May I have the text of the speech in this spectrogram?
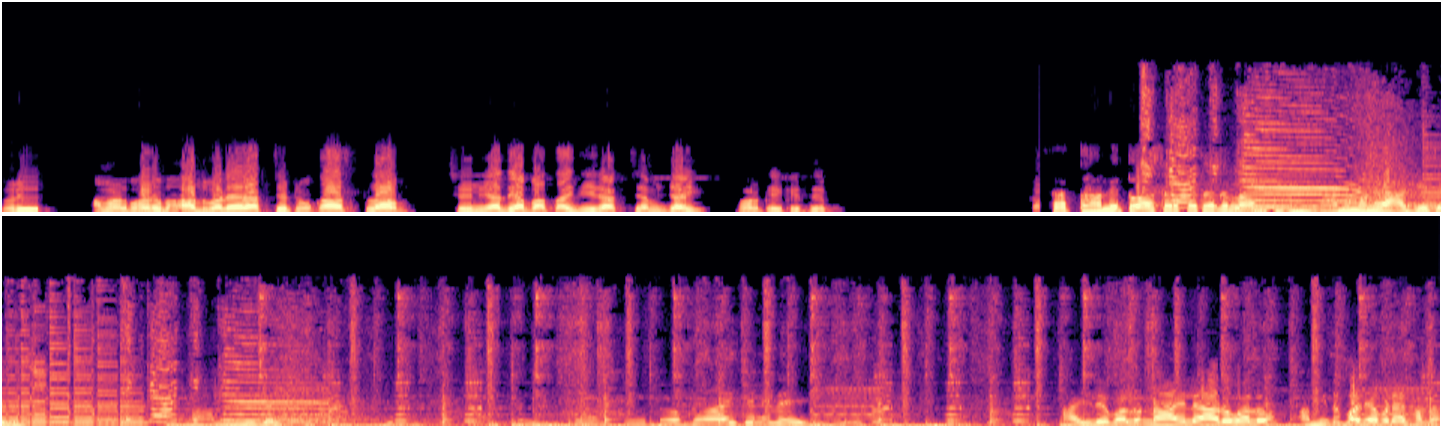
তোরে আমার ঘরে ভাত বাড়িয়ে রাখছে টোকা আসলাম ছেনিয়া দিয়া বাতাই দিয়ে রাখছে আমি যাই ঘরকে খেতে। স্যার ধানে তো আসার কথা দিলাম ধানে মনে হয় আগে চলে না আমিও যাই। তুই তো এখন আইছিনি রে। আইলে ভালো, না আইলে আরও ভালো। আমি তো বাড়িয়া বাড়িয়া খাবা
